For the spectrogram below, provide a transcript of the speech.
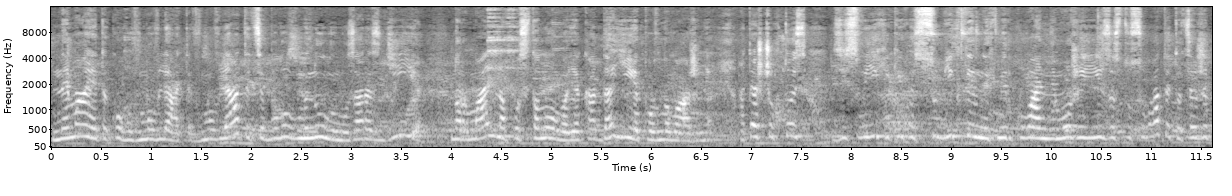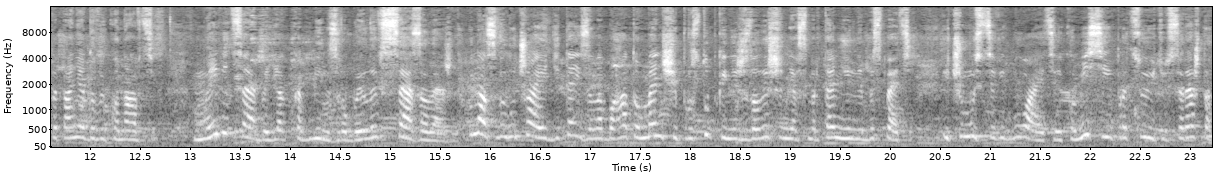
Немає такого вмовляти. Вмовляти це було в минулому. Зараз діє нормальна постанова, яка дає повноваження. А те, що хтось зі своїх якихось суб'єктивних міркувань не може її застосувати, то це вже питання до виконавців. Ми від себе, як Кабмін, зробили все залежне. У нас вилучають дітей за набагато менші проступки, ніж залишення в смертельній небезпеці. І чомусь це відбувається. І комісії працюють, і все решта.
